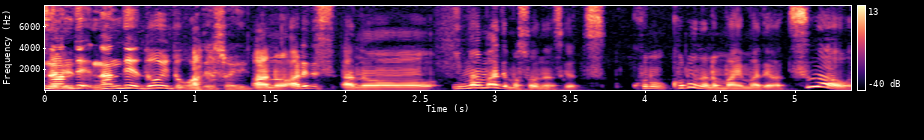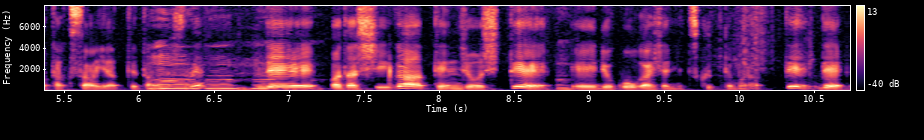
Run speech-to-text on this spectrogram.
なんでなんでどういうところでそういう？あのあれですあのー今までもそうなんですけどつこのコロナの前まではツアーをたくさんやってたんですね。うんうんうんで私が添乗して、うんえー旅行会社に作ってもらってで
